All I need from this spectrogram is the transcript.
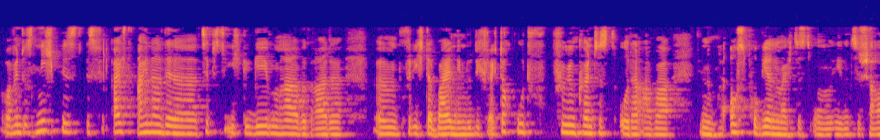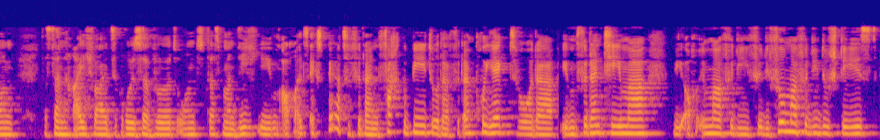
Aber wenn du es nicht bist, ist vielleicht einer der Tipps, die ich gegeben habe, gerade ähm, für dich dabei, in dem du dich vielleicht doch gut fühlen könntest oder aber den du mal ausprobieren möchtest, um eben zu schauen, dass deine Reichweite größer wird und dass man dich eben auch als Experte für dein Fachgebiet oder für dein Projekt oder eben für dein Thema, wie auch immer, für die, für die Firma, für die du stehst,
